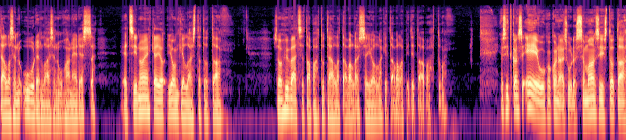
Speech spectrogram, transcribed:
tällaisen uudenlaisen uhan edessä. Et siinä on ehkä jo jonkinlaista, tota, se on hyvä, että se tapahtui tällä tavalla, jos se jollakin tavalla piti tapahtua. Ja sitten kanssa EU-kokonaisuudessa. Mä oon siis tota,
